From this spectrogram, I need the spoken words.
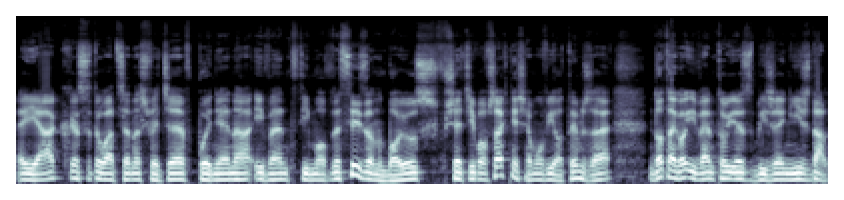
jak sytuacja na świecie wpłynie na event Team of the Season, bo już w sieci powszechnie się mówi o tym, że do tego eventu jest bliżej niż dalej.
